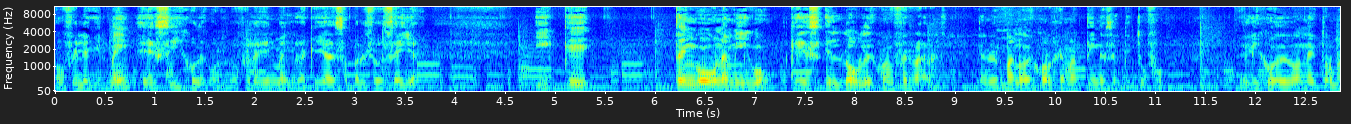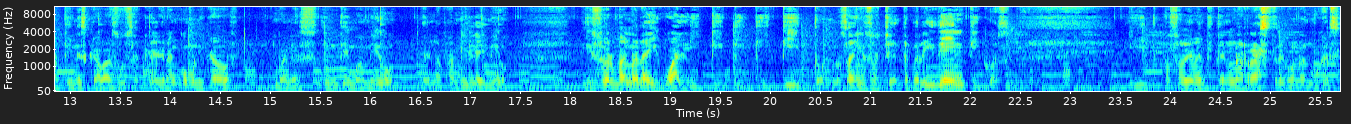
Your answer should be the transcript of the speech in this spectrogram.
Ofelia Guilmain, es hijo de Ofelia Guilmain, la que ya desapareció es ella, y que tengo un amigo que es el doble de Juan Ferrara, el hermano de Jorge Martínez, el pitufo, el hijo de don Héctor Martínez Cavazos, aquel gran comunicador, bueno, es íntimo amigo de la familia y mío, y su hermano era igualitititito en los años 80, pero idénticos y pues obviamente tener un arrastre con las mujeres.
